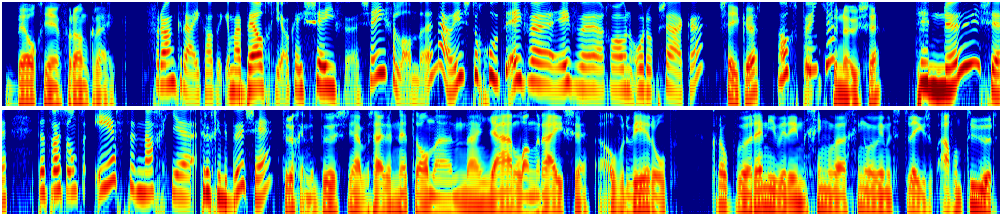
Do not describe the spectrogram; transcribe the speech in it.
België en Frankrijk. Frankrijk had ik. Maar België, oké, zeven. Zeven landen. Nou, is toch goed? Even, even gewoon orde op zaken. Zeker. Hoogtepuntje? Teneus, hè? Ten neuzen. Dat was ons eerste nachtje terug in de bus, hè? Terug in de bus. Ja, we zeiden net al, na, na een jaar lang reizen eh, over de wereld, kropen we Rennie weer in. Gingen we, gingen we weer met z'n tweeën op avontuur.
